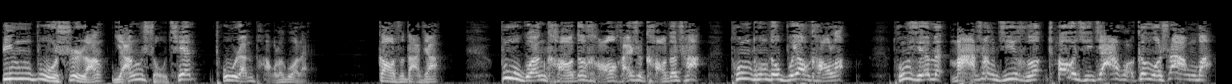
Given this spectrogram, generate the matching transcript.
兵部侍郎杨守谦突然跑了过来，告诉大家。不管考得好还是考得差，通通都不要考了。同学们，马上集合，抄起家伙，跟我上吧！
